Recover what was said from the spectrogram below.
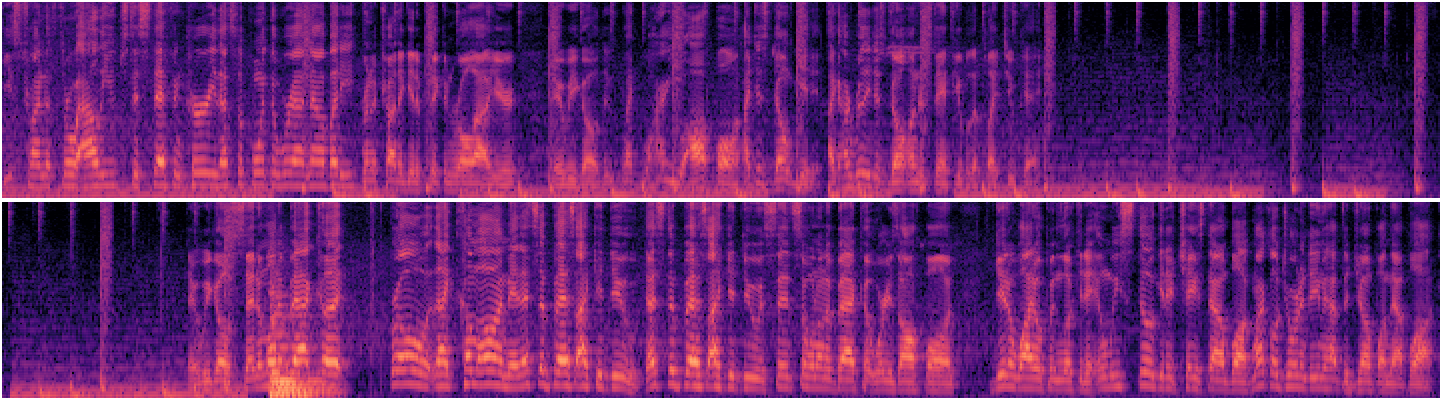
He's trying to throw alley-oops to Stephen Curry. That's the point that we're at now, buddy. We're to try to get a pick and roll out here. There we go. Like, why are you off balling? I just don't get it. Like, I really just don't understand people that play 2K. There we go. Send him on a back cut. Bro, like, come on, man. That's the best I could do. That's the best I could do is send someone on a back cut where he's off balling, get a wide open look at it, and we still get a chase down block. Michael Jordan didn't even have to jump on that block.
